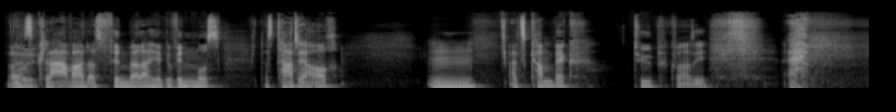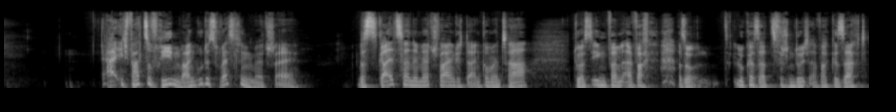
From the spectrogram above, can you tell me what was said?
weil Null. es klar war, dass Finn Balor hier gewinnen muss. Das tat er auch mh, als Comeback-Typ quasi. Äh, ja, ich war zufrieden, war ein gutes Wrestling-Match, ey. Das geilste an dem Match war eigentlich dein Kommentar. Du hast irgendwann einfach, also Lukas hat zwischendurch einfach gesagt,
